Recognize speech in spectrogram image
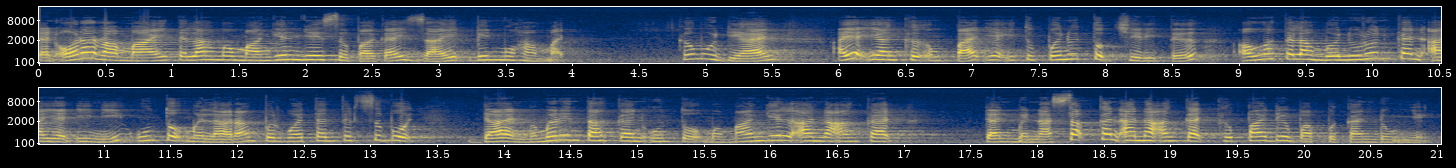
dan orang ramai telah memanggilnya sebagai Zaid bin Muhammad. Kemudian ayat yang keempat iaitu penutup cerita, Allah telah menurunkan ayat ini untuk melarang perbuatan tersebut dan memerintahkan untuk memanggil anak angkat dan menasabkan anak angkat kepada bapa kandungnya.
